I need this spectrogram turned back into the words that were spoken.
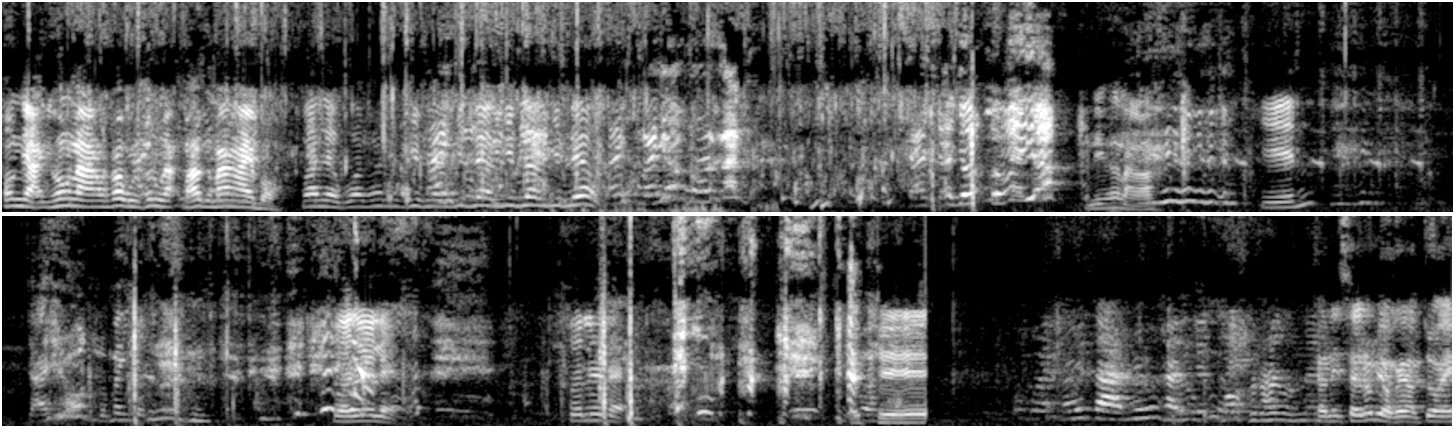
ห้องอย่างอยู่ห้องล่างเข้าคุณข้างล่างมาขึ้นมาไงบอกมาแล้วว่ายิ้มแล้วยิ้มแล้วยิ้มแล้วยิ้มแล้วอั นนี้ข้างหลังเหรอะเห็น ใจยกหรือไม่ยกสวยเลยแหละ สวยเลยแหละโอเคให้ตาไม่ต้องถ่ายรูปบอกถ่ายรูปคราวนี้ใส่รูปเดียวกันอะจอย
